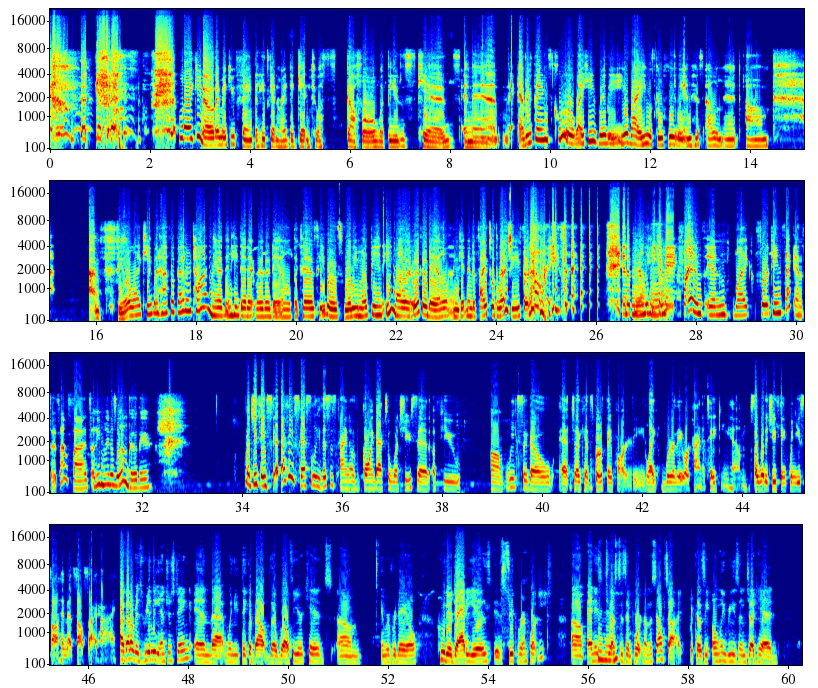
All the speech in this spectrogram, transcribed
like you know, they make you think that he's getting ready to get into a scuffle with these kids and then everything's cool like he really you're right he was completely in his element um, I feel like he would have a better time there than he did at Riverdale because he was really mopey and emo at Riverdale and getting into fights with Reggie for no reason. And apparently mm-hmm. he can mm-hmm. make friends in like 14 seconds at Southside, so he might as well go there. What do you think? I think, Skessley, this is kind of going back to what you said a few um, weeks ago at Jughead's birthday party, like where they were kind of taking him. So, what did you think when you saw him at Southside High? I thought it was really interesting, in that when you think about the wealthier kids um, in Riverdale, who their daddy is is super important, um, and it's mm-hmm. just as important on the South Side because the only reason Jughead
